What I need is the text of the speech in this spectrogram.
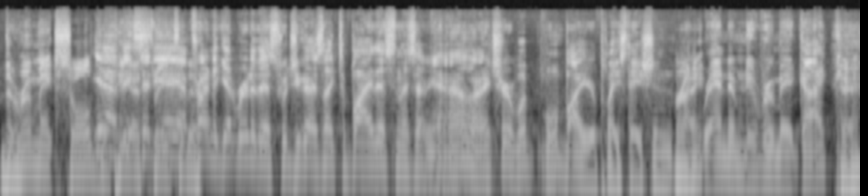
the roommate sold Yeah, the they PS3 said, yeah, I'm the trying to get rid of this. Would you guys like to buy this? And they said, yeah, all right, sure. We'll, we'll buy your PlayStation. Right. Random new roommate guy. Okay.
